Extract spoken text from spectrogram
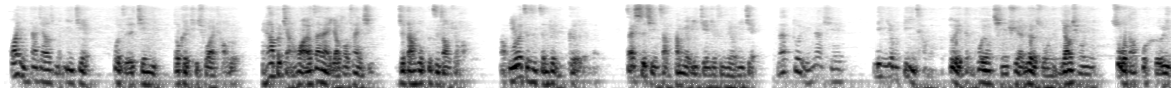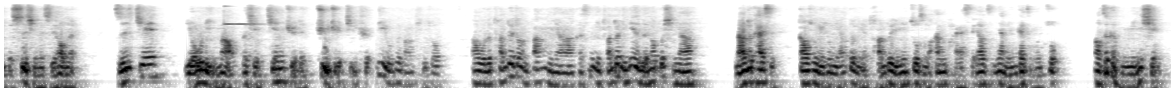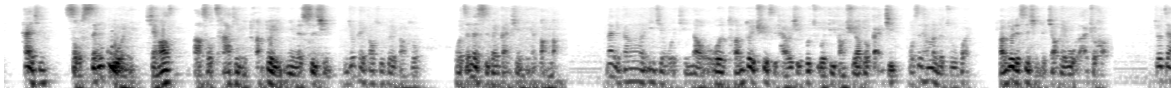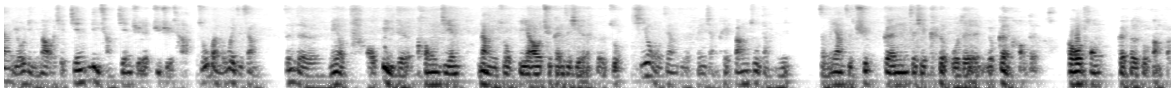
欢迎大家有什么意见或者是建议，都可以提出来讨论。他不讲话，要在那里摇头叹息，就当做不知道就好。哦，因为这是针对你个人的，在事情上他没有意见就是没有意见。那对于那些利用立场的不对等或用情绪来勒索你，要求你做到不合理的事情的时候呢，直接有礼貌而且坚决的拒绝即可。例如对方提说啊，我的团队都很帮你啊，可是你团队里面的人都不行啊，然后就开始告诉你说你要对你的团队里面做什么安排啊，谁要怎样，你应该怎么做。哦，这个很明显，他已经手伸过了你，想要把手插进你团队里面的事情，你就可以告诉对方说：“我真的十分感谢你的帮忙。”那你刚刚的意见我也听到，我的团队确实还有一些不足的地方需要做改进。我是他们的主管，团队的事情就交给我来就好。就这样有礼貌而且坚立场坚决的拒绝他。主管的位置上真的没有逃避的空间。让你说不要去跟这些人合作。希望我这样子的分享可以帮助到你，怎么样子去跟这些刻薄的人有更好的沟通跟合作方法。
